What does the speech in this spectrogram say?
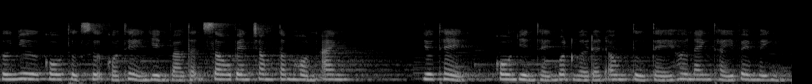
cứ như cô thực sự có thể nhìn vào tận sâu bên trong tâm hồn anh. Như thể cô nhìn thấy một người đàn ông tử tế hơn anh thấy về mình.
